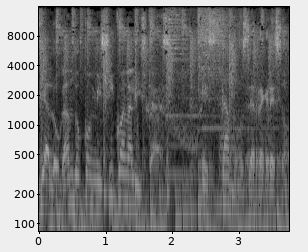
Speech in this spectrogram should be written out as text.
Dialogando con mis psicoanalistas. Estamos de regreso.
